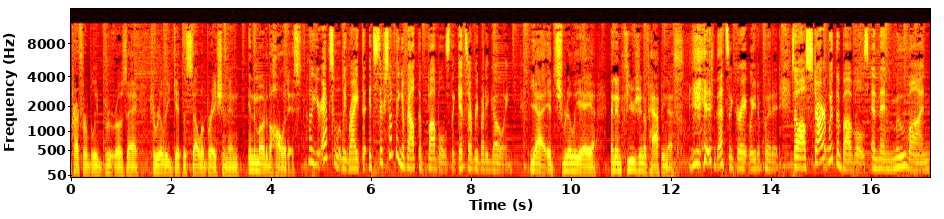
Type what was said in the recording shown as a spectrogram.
preferably Brut Rosé, to really get the celebration in, in the mode of the holidays. Oh, you're absolutely right. It's there's something about the bubbles that gets everybody going. Yeah, it's really a an infusion of happiness. That's a great way to put it. So I'll start with the bubbles and then move on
